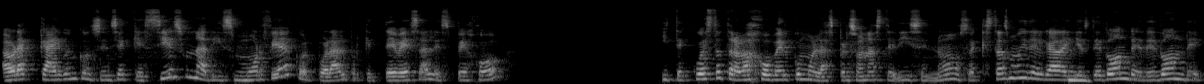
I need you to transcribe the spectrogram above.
ahora caigo en conciencia que sí es una dismorfia corporal porque te ves al espejo y te cuesta trabajo ver como las personas te dicen, ¿no? O sea, que estás muy delgada y es de dónde, de dónde,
